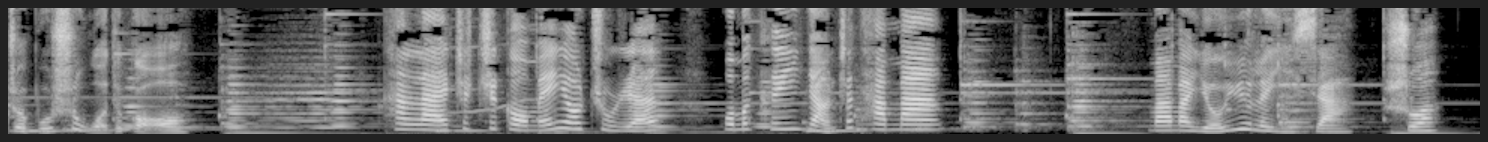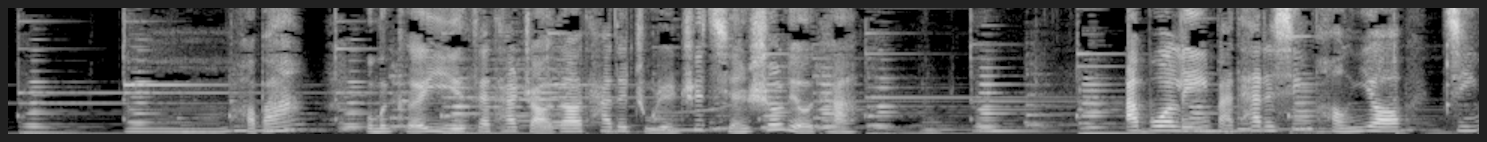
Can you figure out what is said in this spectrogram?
这不是我的狗。看来这只狗没有主人，我们可以养着它吗？”妈妈犹豫了一下，说：“嗯，好吧，我们可以在它找到它的主人之前收留它。”阿波林把他的新朋友紧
